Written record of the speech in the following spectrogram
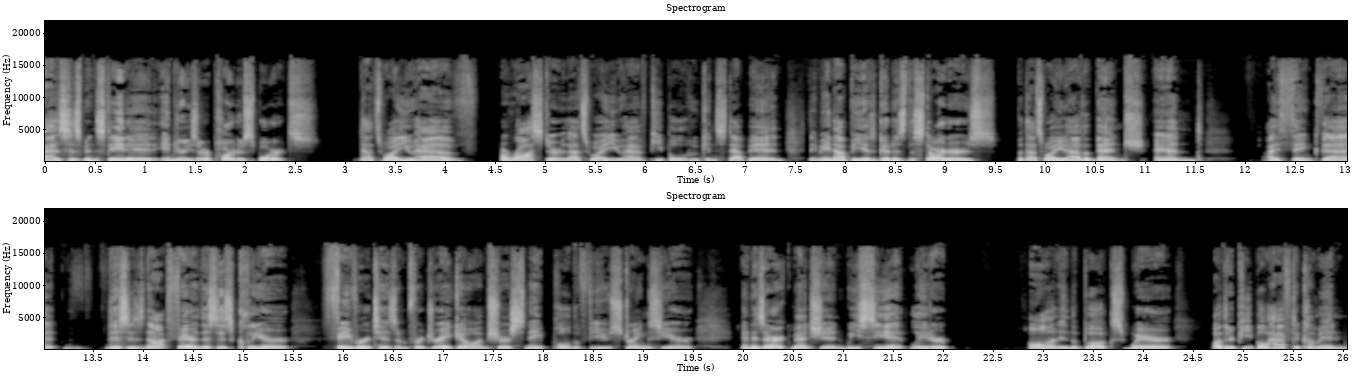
as has been stated, injuries are a part of sports. That's why you have a roster. That's why you have people who can step in. They may not be as good as the starters, but that's why you have a bench. And I think that this is not fair. This is clear favoritism for Draco. I'm sure Snape pulled a few strings here. And as Eric mentioned, we see it later on in the books where other people have to come in.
